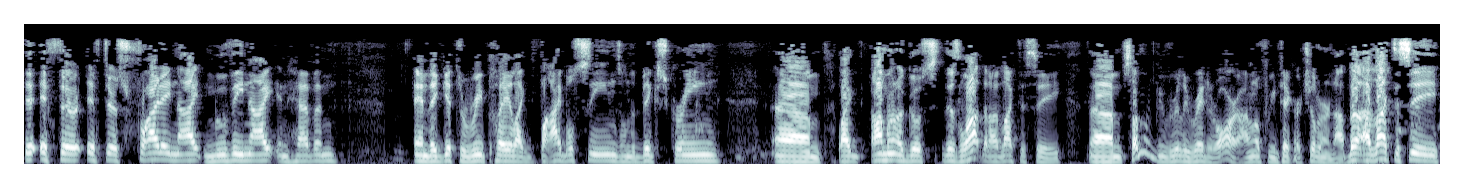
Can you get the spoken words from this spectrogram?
if there, if there's Friday night movie night in heaven, and they get to replay like Bible scenes on the big screen, um, like I'm gonna go. There's a lot that I'd like to see. Um, some would be really rated R. I don't know if we can take our children or not, but I'd like to see.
